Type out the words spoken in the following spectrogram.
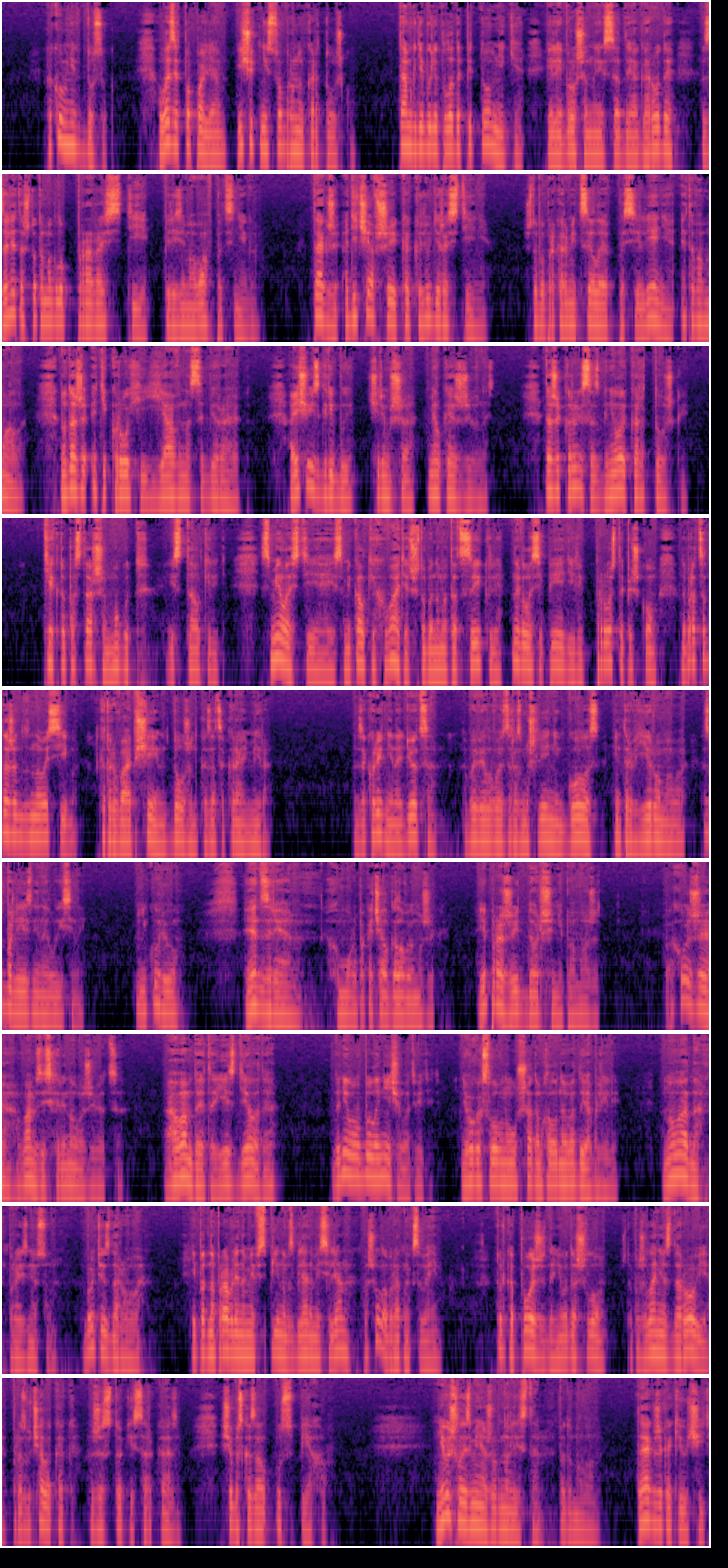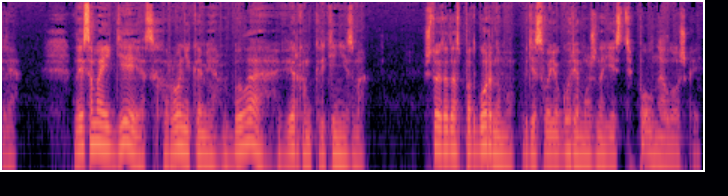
Какой у них досуг? Лазят по полям, ищут несобранную картошку. Там, где были плодопитомники или брошенные сады-огороды, за лето что-то могло прорасти, перезимовав под снегом. Также одичавшие, как люди, растения. Чтобы прокормить целое поселение, этого мало. Но даже эти крохи явно собирают. А еще есть грибы, черемша, мелкая живность. Даже крыса с гнилой картошкой. Те, кто постарше, могут и сталкерить, Смелости и смекалки хватит, чтобы на мотоцикле, на велосипеде или просто пешком добраться даже до Новосиба, который вообще им должен казаться краем мира. Закурить не найдется, вывел его из размышлений голос интервьюируемого с болезненной лысиной. Не курю. Это зря, хмуро покачал головой мужик. И прожить дольше не поможет. Похоже, вам здесь хреново живется. А вам до этого есть дело, да? Данилову было нечего ответить. Его как словно ушатом холодной воды облили. «Ну ладно», — произнес он, — «будьте здоровы». И под направленными в спину взглядами селян пошел обратно к своим. Только позже до него дошло, что пожелание здоровья прозвучало как жестокий сарказм. Еще бы сказал «успехов». «Не вышло из меня журналиста», — подумал он, — «так же, как и учителя». Да и сама идея с хрониками была верхом кретинизма. Что это даст Подгорному, где свое горе можно есть полной ложкой?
